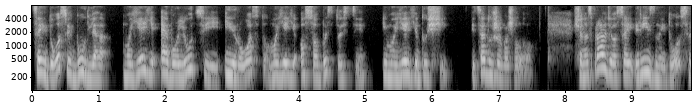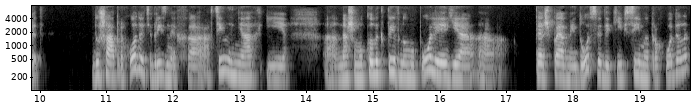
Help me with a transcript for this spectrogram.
Цей досвід був для моєї еволюції і росту, моєї особистості і моєї душі. І це дуже важливо. Що насправді оцей різний досвід, душа приходить в різних а, втіленнях, і в нашому колективному полі є теж певний досвід, який всі ми проходили.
